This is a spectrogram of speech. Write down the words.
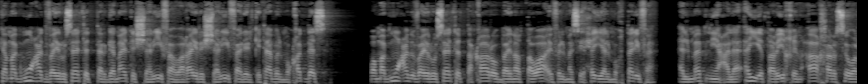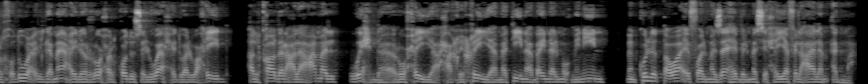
كمجموعة فيروسات الترجمات الشريفة وغير الشريفة للكتاب المقدس ومجموعة فيروسات التقارب بين الطوائف المسيحية المختلفة المبني على أي طريق آخر سوى الخضوع الجماعي للروح القدس الواحد والوحيد القادر على عمل وحدة روحية حقيقية متينة بين المؤمنين من كل الطوائف والمذاهب المسيحية في العالم أجمع.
